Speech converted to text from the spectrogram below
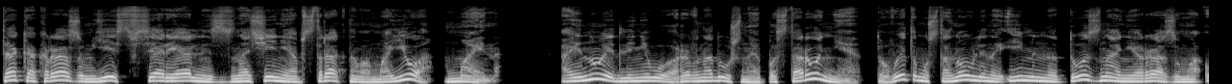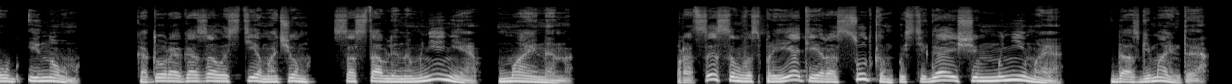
Так как разум есть вся реальность значения абстрактного «моё» — «майн», а иное для него равнодушное постороннее, то в этом установлено именно то знание разума об ином, которое оказалось тем, о чем составлено мнение «майнен», процессом восприятия рассудком, постигающим мнимое, дасгемайнте,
